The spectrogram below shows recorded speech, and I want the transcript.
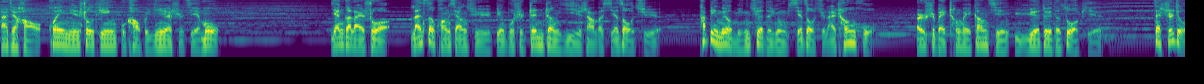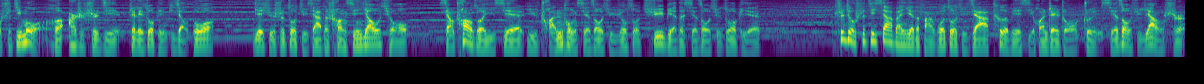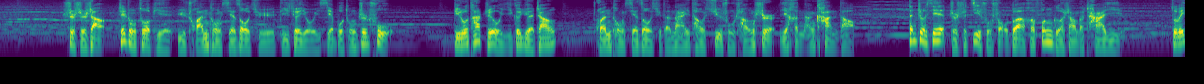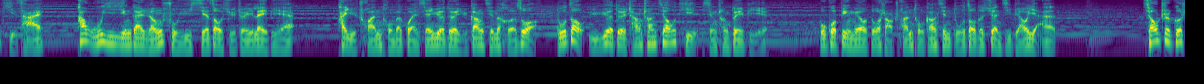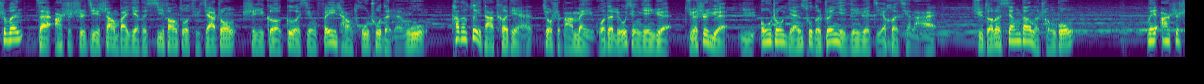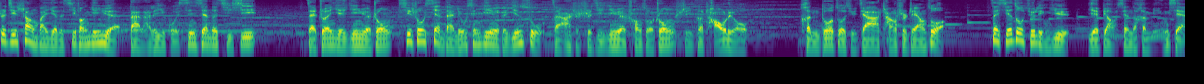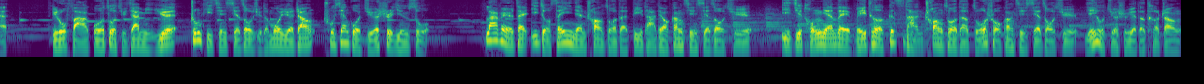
大家好，欢迎您收听不靠谱音乐史节目。严格来说，《蓝色狂想曲》并不是真正意义上的协奏曲，它并没有明确的用协奏曲来称呼，而是被称为钢琴与乐队的作品。在19世纪末和20世纪，这类作品比较多，也许是作曲家的创新要求，想创作一些与传统协奏曲有所区别的协奏曲作品。19世纪下半叶的法国作曲家特别喜欢这种准协奏曲样式。事实上，这种作品与传统协奏曲的确有一些不同之处，比如它只有一个乐章，传统协奏曲的那一套叙述程式也很难看到。但这些只是技术手段和风格上的差异。作为题材，它无疑应该仍属于协奏曲这一类别。它与传统的管弦乐队与钢琴的合作，独奏与乐队常常交替形成对比。不过，并没有多少传统钢琴独奏的炫技表演。乔治·格什温在20世纪上半叶的西方作曲家中是一个个性非常突出的人物。他的最大特点就是把美国的流行音乐、爵士乐与欧洲严肃的专业音乐结合起来，取得了相当的成功，为20世纪上半叶的西方音乐带来了一股新鲜的气息。在专业音乐中吸收现代流行音乐的因素，在20世纪音乐创作中是一个潮流，很多作曲家尝试这样做。在协奏曲领域也表现得很明显，比如法国作曲家米约中提琴协奏曲的末乐章出现过爵士因素，拉威尔在一九三一年创作的 D 大调钢琴协奏曲，以及同年为维特根斯坦创作的左手钢琴协奏曲也有爵士乐的特征。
